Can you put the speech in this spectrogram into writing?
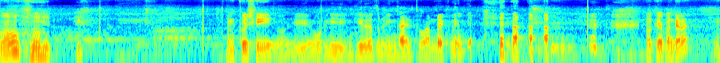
ಹ್ಞೂ ನನ್ನ ಖುಷಿ ಈ ಹುಡುಗಿ ಹಿಂಗಿರೋದ್ರು ಹಿಂಗಾಯ್ತು ಅನ್ಬೇಕು ನಿಮಗೆ ಓಕೆ ಬಂಗಾರ? ಹ್ಞೂ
